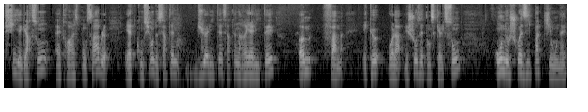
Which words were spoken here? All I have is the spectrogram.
filles et garçons à être responsables et être conscients de certaines dualités, certaines réalités hommes-femmes. Et que, voilà, les choses étant ce qu'elles sont, on ne choisit pas qui on est.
